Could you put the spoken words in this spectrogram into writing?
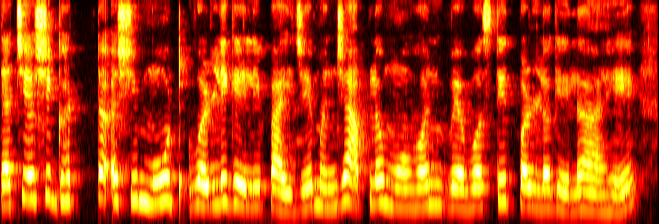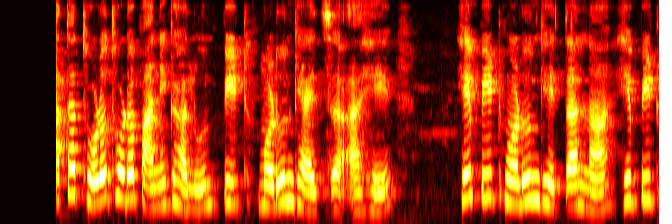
त्याची अशी घट्ट अशी मूठ वळली गेली पाहिजे म्हणजे आपलं मोहन व्यवस्थित पडलं गेलं आहे. आता थोडं थोडं पाणी घालून पीठ मळून घ्यायचं आहे. हे पीठ मळून घेताना हे पीठ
